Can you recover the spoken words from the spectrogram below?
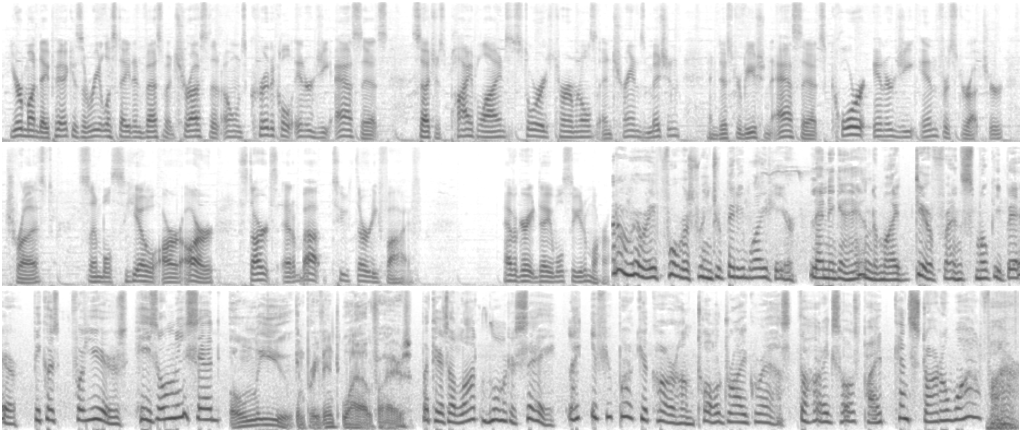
Your Monday Pick is a real estate investment trust that owns critical energy assets such as pipelines, storage terminals, and transmission and distribution assets. CorEnergy Infrastructure Trust, symbol CORR, starts at about 235. Have a great day. We'll see you tomorrow. Honorary Forest Ranger Betty White here, lending a hand to my dear friend Smokey Bear. Because for years, he's only said, Only you can prevent wildfires. but there's a lot more to say. Like if you park your car on tall, dry grass, the hot exhaust pipe can start a wildfire.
